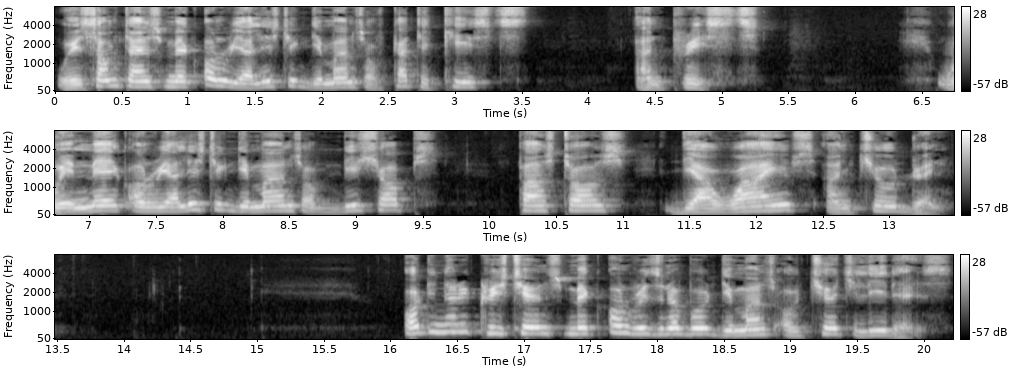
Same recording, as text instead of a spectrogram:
We sometimes make unrealistic demands of catechists and priests. We make unrealistic demands of bishops, pastors, their wives, and children. Ordinary Christians make unreasonable demands of church leaders,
